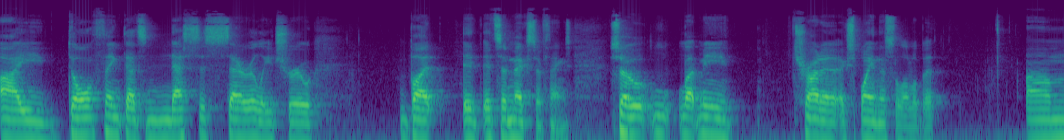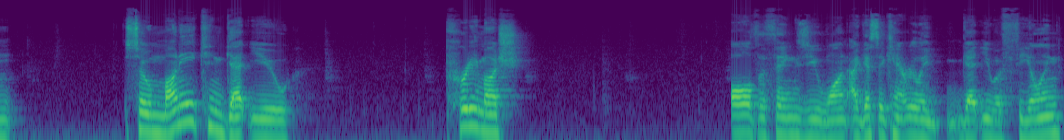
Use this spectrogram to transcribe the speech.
I don't think that's necessarily true, but it, it's a mix of things. So let me try to explain this a little bit. Um, so money can get you pretty much all the things you want. I guess it can't really get you a feeling.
